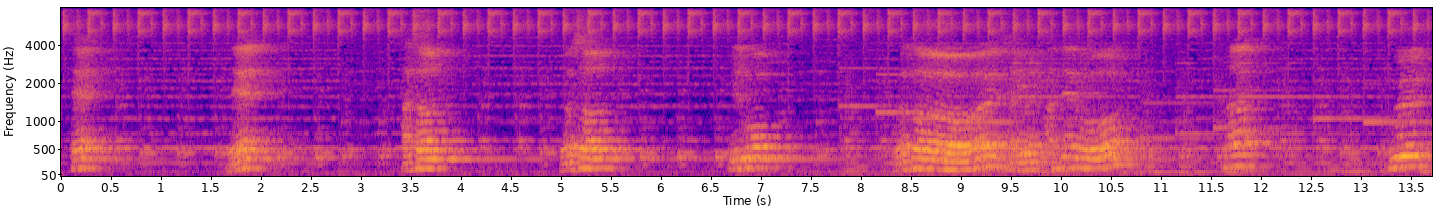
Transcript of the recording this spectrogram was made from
셋, 넷, 다섯, 여섯, 일곱, 여덟. 자, 이번엔 반대로. 하나, 둘,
